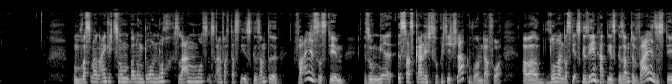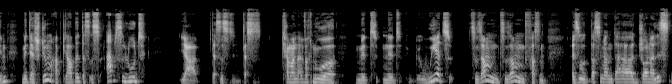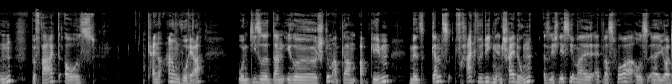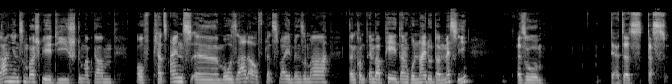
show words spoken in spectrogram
Und was man eigentlich zum Ballon d'Or noch sagen muss, ist einfach, dass dieses gesamte Wahlsystem, also mir ist das gar nicht so richtig klar geworden davor. Aber wo man das jetzt gesehen hat, dieses gesamte Wahlsystem mit der Stimmenabgabe, das ist absolut, ja, das ist, das kann man einfach nur mit, mit weird zusammen, zusammenfassen. Also, dass man da Journalisten befragt aus keine Ahnung woher und diese dann ihre Stimmabgaben abgeben mit ganz fragwürdigen Entscheidungen. Also ich lese hier mal etwas vor aus äh, Jordanien zum Beispiel, die Stimmabgaben auf Platz 1 äh, Mo Salah, auf Platz 2 Benzema, dann kommt Mbappé, dann Ronaldo, dann Messi. Also der, das, das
